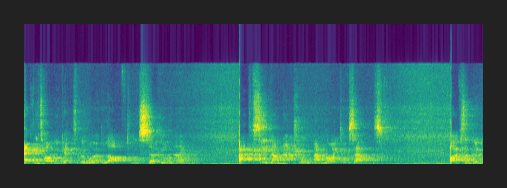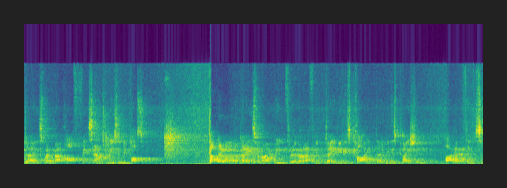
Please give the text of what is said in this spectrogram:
every time you get to the word love to insert your name and to see how natural and right it sounds. I have some good days when about half of it sounds reasonably possible. But there are other days when I read through and I think David is kind, David is patient. I don't think so.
